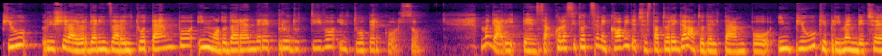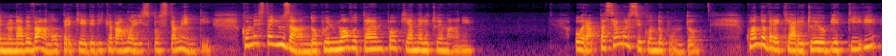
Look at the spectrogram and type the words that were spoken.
più riuscirai a organizzare il tuo tempo in modo da rendere produttivo il tuo percorso. Magari pensa, con la situazione Covid ci è stato regalato del tempo in più che prima invece non avevamo perché dedicavamo agli spostamenti. Come stai usando quel nuovo tempo che ha nelle tue mani? Ora passiamo al secondo punto. Quando avrai chiaro i tuoi obiettivi,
